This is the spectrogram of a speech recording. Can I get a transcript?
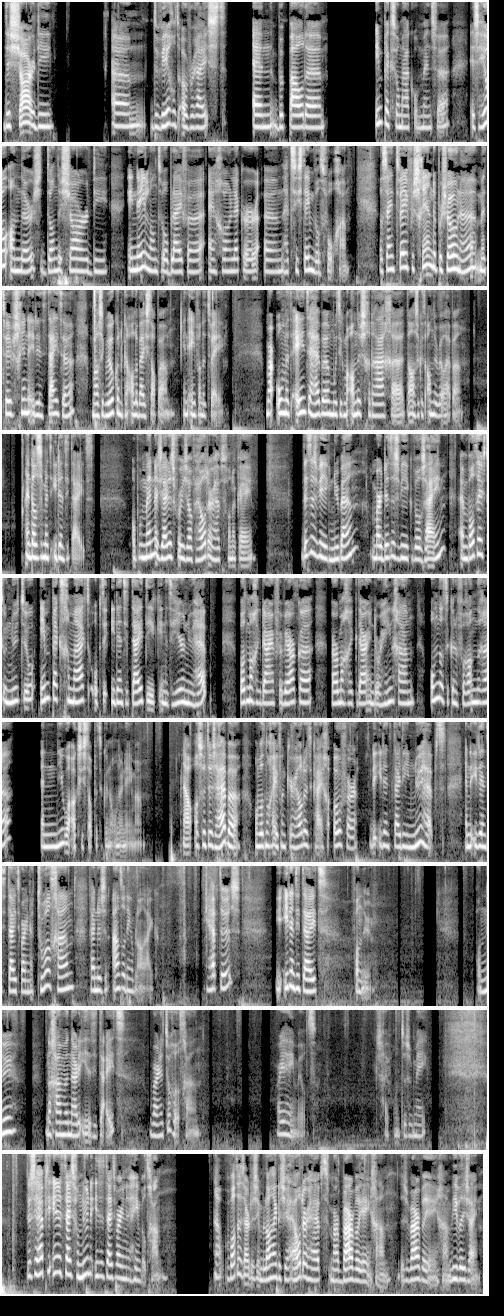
De Char die um, de wereld overreist en bepaalde impact wil maken op mensen, is heel anders dan de Char die in Nederland wil blijven en gewoon lekker um, het systeem wilt volgen. Dat zijn twee verschillende personen met twee verschillende identiteiten. Maar als ik wil, kan ik in allebei stappen. In een van de twee. Maar om het één te hebben, moet ik me anders gedragen dan als ik het ander wil hebben. En dat is met identiteit. Op het moment dat jij dus voor jezelf helder hebt van oké, dit is wie ik nu ben, maar dit is wie ik wil zijn. En wat heeft tot nu toe impact gemaakt op de identiteit die ik in het hier nu heb? Wat mag ik daarin verwerken? Waar mag ik daarin doorheen gaan om dat te kunnen veranderen en nieuwe actiestappen te kunnen ondernemen? Nou, als we het dus hebben om dat nog even een keer helder te krijgen over de identiteit die je nu hebt en de identiteit waar je naartoe wilt gaan, zijn dus een aantal dingen belangrijk. Je hebt dus je identiteit van nu. Van nu, dan gaan we naar de identiteit waar je naartoe wilt gaan. Waar je heen wilt. Ik schrijf ondertussen mee. Dus je hebt je identiteit van nu en de identiteit waar je heen wilt gaan. Nou, wat is daar dus in belangrijk dat je helder hebt, maar waar wil je heen gaan? Dus waar wil je heen gaan? Wie wil je zijn?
